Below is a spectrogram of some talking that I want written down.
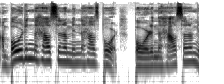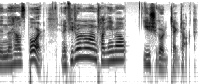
I'm bored in the house and I'm in the house bored. Bored in the house and I'm in the house bored. And if you don't know what I'm talking about, you should go to TikTok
